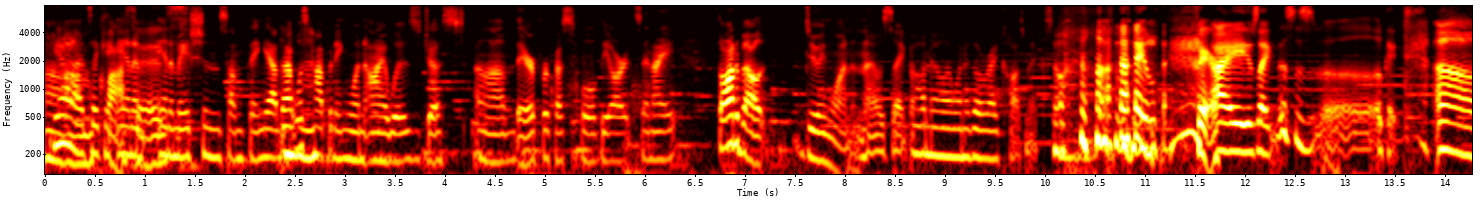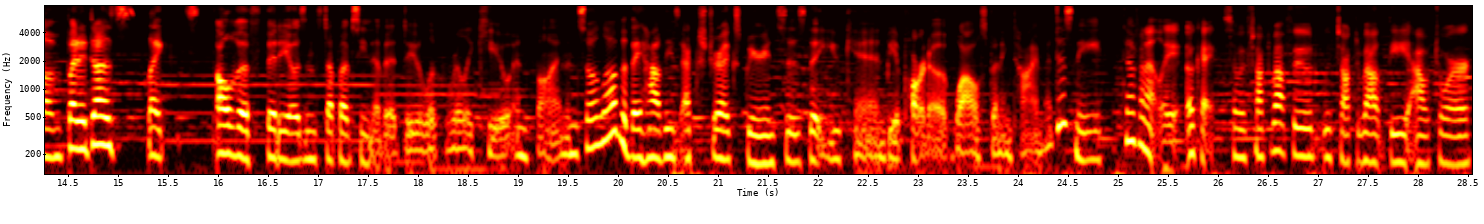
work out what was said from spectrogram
Um, yeah, it's like an anim- animation something. Yeah, that was happening when I was just um, there for Festival of the Arts, and I thought about doing one, and I was like, oh no, I want to go ride Cosmic. So I, Fair. I was like, this is uh, okay, um, but it does like all the videos and stuff I've seen of it do look really cute and fun, and so I love that they have these extra experiences that you can be a part of while spending time at Disney. Definitely. Okay, so we've talked about food, we've talked about the outdoor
